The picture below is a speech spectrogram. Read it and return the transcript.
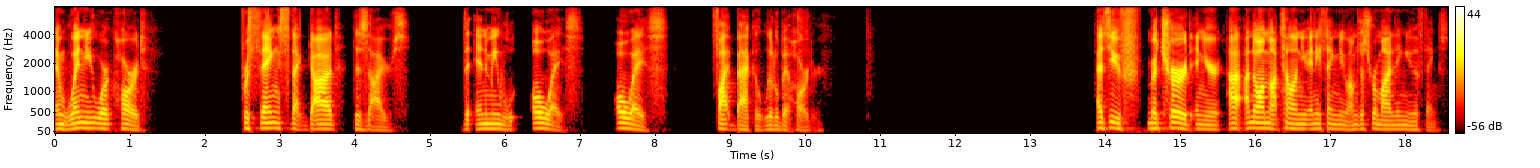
And when you work hard for things that God desires, the enemy will always, always fight back a little bit harder. As you've matured in your, I, I know I'm not telling you anything new, I'm just reminding you of things.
